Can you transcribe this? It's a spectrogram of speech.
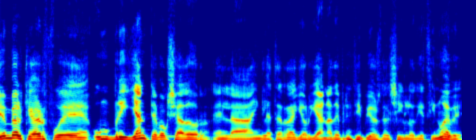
John Belcher fue un brillante boxeador en la Inglaterra georgiana de principios del siglo XIX.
